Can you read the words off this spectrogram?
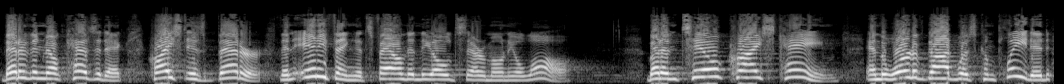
better than Melchizedek. Christ is better than anything that's found in the old ceremonial law. But until Christ came and the Word of God was completed,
